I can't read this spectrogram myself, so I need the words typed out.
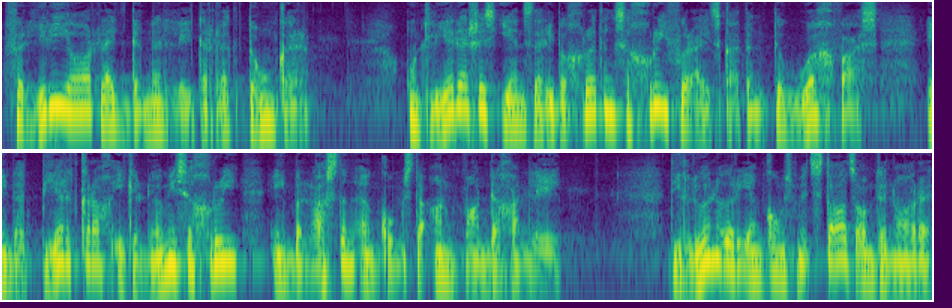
Vir hierdie jaar lyk dinge letterlik donker. Ontleeders is eens dat die begroting se groei vooruitskatting te hoog was en dat beerdkrag ekonomiese groei en belastinginkomste aan bande gaan lê. Die loonooreenkoms met staatsamptenare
